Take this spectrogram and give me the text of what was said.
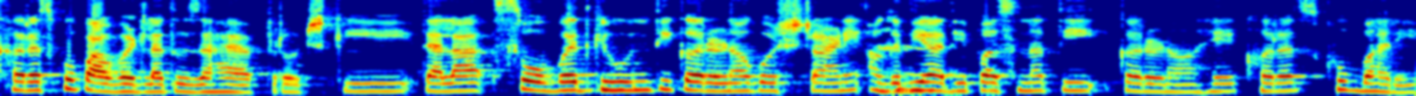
खरंच खूप आवडला तुझा हा अप्रोच की त्याला सोबत घेऊन ती करणं गोष्ट आणि अगदी आधीपासून ती करणं हे खरंच खूप भारी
